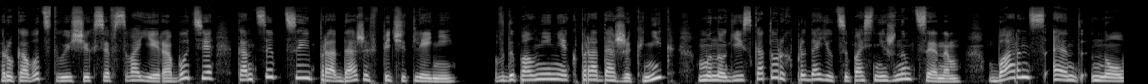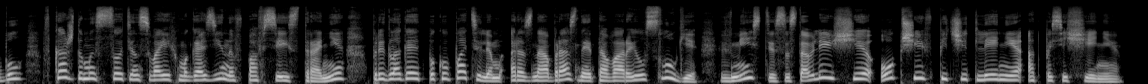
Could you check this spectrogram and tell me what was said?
руководствующихся в своей работе концепцией продажи впечатлений. В дополнение к продаже книг, многие из которых продаются по сниженным ценам, Barnes Noble в каждом из сотен своих магазинов по всей стране предлагает покупателям разнообразные товары и услуги, вместе составляющие общее впечатление от посещения.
